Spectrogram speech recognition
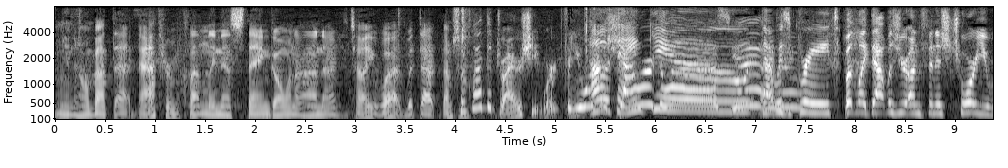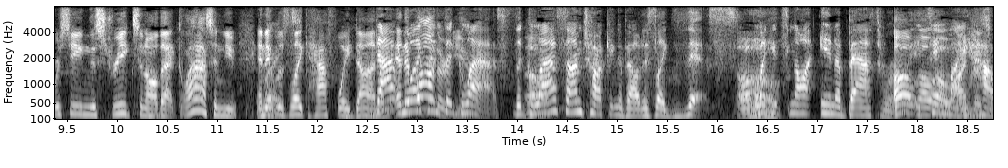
You know, about that bathroom cleanliness thing going on. I tell you what, with that, I'm so glad the dryer sheet worked for you on Oh, the shower thank you. glass. Yeah, That I was know. great. But like that was your unfinished chore. You were seeing the streaks and all that glass, and you and it was like halfway done. That and, and it wasn't bothered the you. glass. The Oh. glass I'm talking about is like this. Oh. Like it's not in a bathroom. Oh, it's oh, in oh, my I house.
